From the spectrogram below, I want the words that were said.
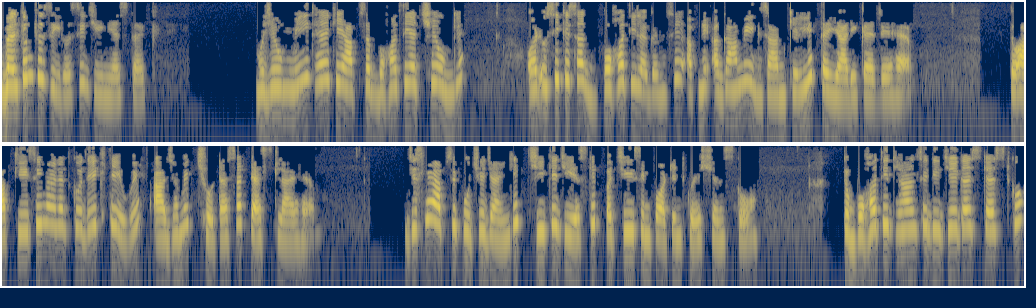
वेलकम टू ज़ीरो से जीनियस तक। मुझे उम्मीद है कि आप सब बहुत ही अच्छे होंगे और उसी के साथ बहुत ही लगन से अपने आगामी एग्ज़ाम के लिए तैयारी कर रहे हैं। तो आपकी इसी मेहनत को देखते हुए आज हम एक छोटा सा टेस्ट लाए हैं, जिसमें आपसे पूछे जाएँगे जी के जी एस के 25 इंपॉर्टेंट क्वेश्चंस को। तो बहुत ही ध्यान से दीजिएगा इस टेस्ट को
